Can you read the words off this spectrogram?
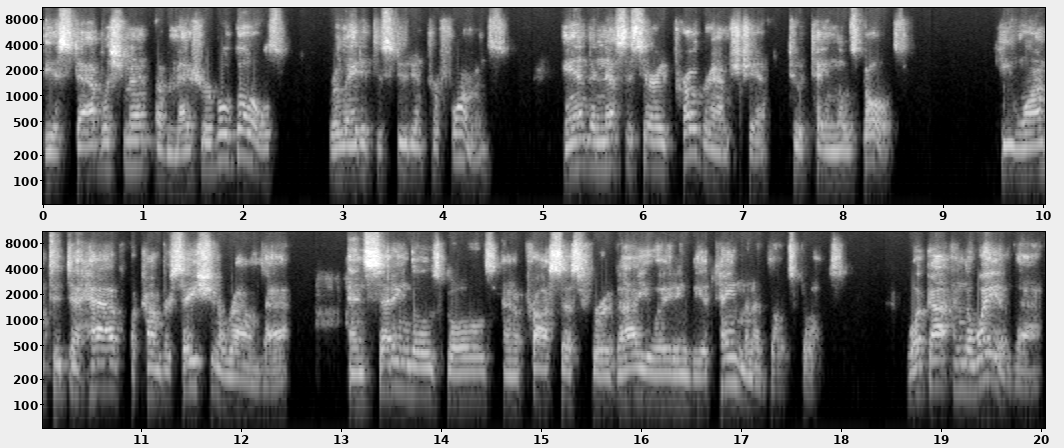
the establishment of measurable goals related to student performance, and the necessary program shift to attain those goals. He wanted to have a conversation around that and setting those goals and a process for evaluating the attainment of those goals. What got in the way of that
